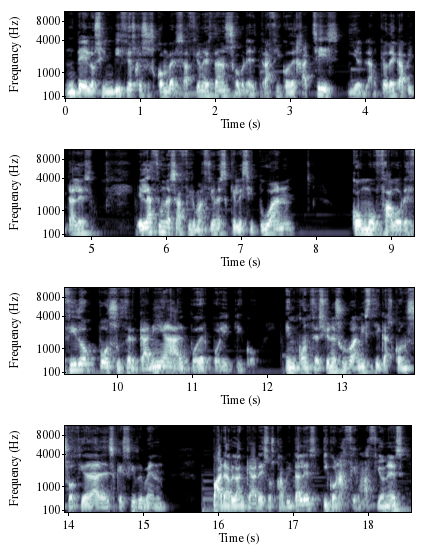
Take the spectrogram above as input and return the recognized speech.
de los indicios que sus conversaciones dan sobre el tráfico de hachís y el blanqueo de capitales, él hace unas afirmaciones que le sitúan como favorecido por su cercanía al poder político, en concesiones urbanísticas con sociedades que sirven para blanquear esos capitales y con afirmaciones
